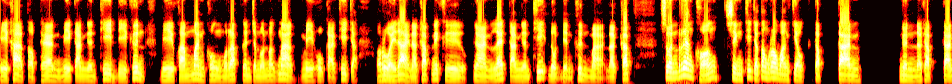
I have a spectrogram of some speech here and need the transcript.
มีค่าตอบแทน มีการเงินที่ดีขึ้น มีความมั่นคงรับเงินจำนวนมากๆ มีโอกาสที่จะรวยได้นะครับ นี่คืองานและการเงินที่โดดเด่นขึ้นมานะครับ ส่วนเรื่องของสิ่งที่จะต้องระวังเกี่ยวกับการเงินนะครับ การ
